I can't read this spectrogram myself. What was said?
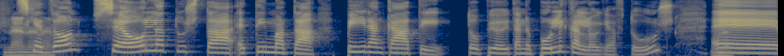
Ναι, ναι, ναι. σχεδόν σε όλα τους τα αιτήματα πήραν κάτι το οποίο ήταν πολύ καλό για αυτούς. Ναι. Ε,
